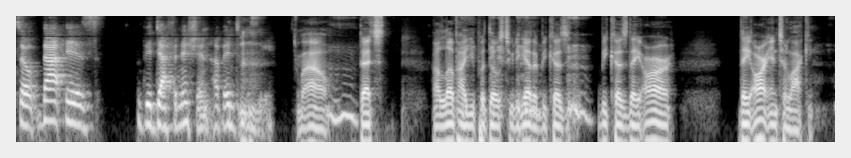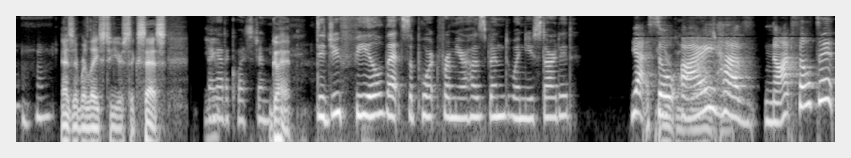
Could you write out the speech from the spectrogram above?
So that is the definition of intimacy. Wow. Mhm. That's I love how you put those two together because because they are they are interlocking Mhm. as it relates to your success. I got a question. go ahead. Did you feel that support from your husband when you started? Yeah, so I I was going. have not felt it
